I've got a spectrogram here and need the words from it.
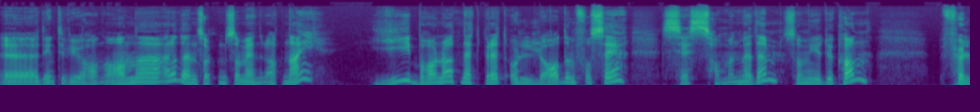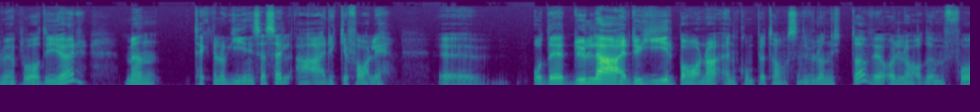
Eh, de intervjuer han, og han eh, er av den sorten som mener at nei, gi barna et nettbrett og la dem få se. Se sammen med dem så mye du kan. Følg med på hva de gjør, men teknologien i seg selv er ikke farlig. Eh, og det du lærer, du gir barna en kompetanse de vil ha nytte av ved å la dem få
